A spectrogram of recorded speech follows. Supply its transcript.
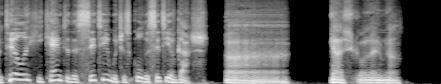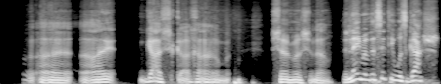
until he came to the city which is called the city of Gash. אה, גש קוראים לו. אה, אה, גש ככה שם שלו. The name of the city was Gash.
